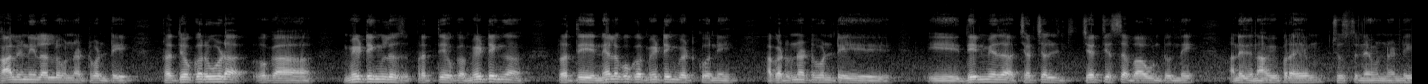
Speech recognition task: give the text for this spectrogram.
కాలనీలలో ఉన్నటువంటి ప్రతి ఒక్కరు కూడా ఒక మీటింగ్లు ప్రతి ఒక్క మీటింగ్ ప్రతి నెలకు ఒక మీటింగ్ పెట్టుకొని అక్కడ ఉన్నటువంటి ఈ దీని మీద చర్చలు చర్చిస్తే బాగుంటుంది అనేది నా అభిప్రాయం. చూస్తూనే ఉండండి.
